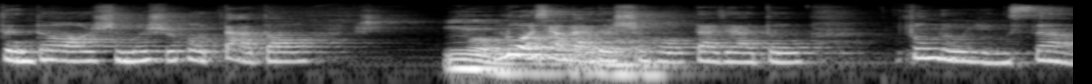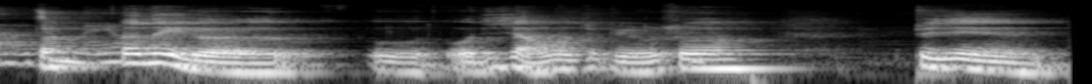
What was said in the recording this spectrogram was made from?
等到什么时候大刀嗯，落下来的时候，大家都风流云散了，就没有但那个，我我就想问，就比如说，最近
